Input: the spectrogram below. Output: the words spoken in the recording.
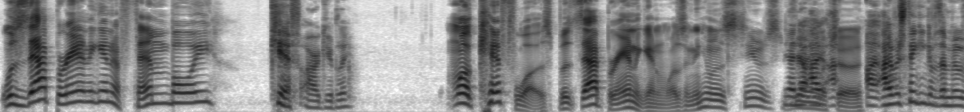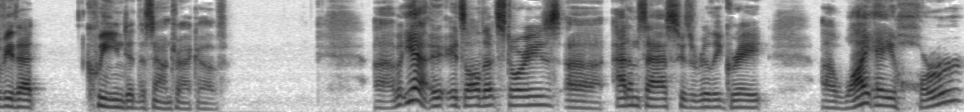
Was that Brannigan a femboy? Kiff, arguably. Well, Kiff was, but Zapp Brannigan wasn't. He was. He was Yeah, very no, I, much a. I, I was thinking of the movie that Queen did the soundtrack of. Uh, but yeah, it, it's all that stories. Uh, Adam Sass, who's a really great uh, YA horror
